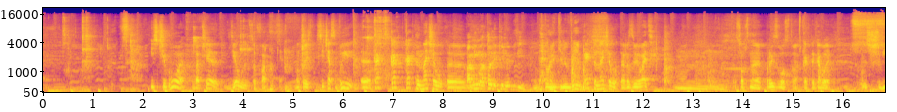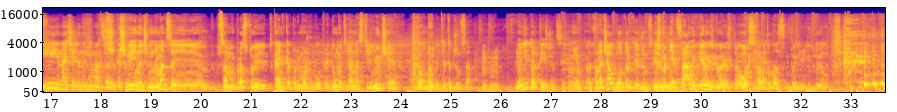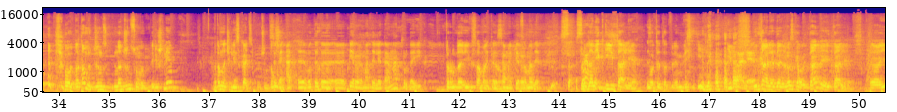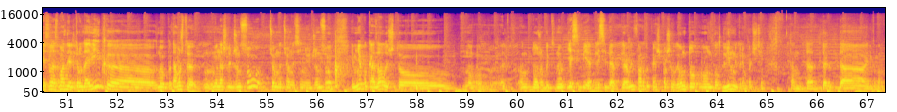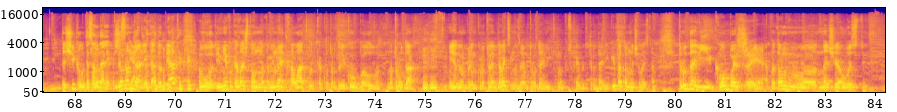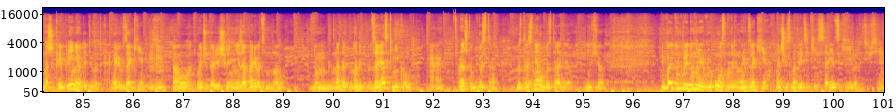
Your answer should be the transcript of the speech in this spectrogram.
Из чего вообще делаются фартуки? Ну, то есть сейчас вы... э, Как, как, как ты начал... э, Помимо толики любви. Толики любви. Как ты начал развивать, м, собственно, производство как таковое? Швеи начали наниматься? Ш- Как- Швеи начали наниматься, и самую простую ткань, которую можно было придумать, и она стильнючая должна быть, это джинса. Ну, не только из джинсы. Не, поначалу было только джинсы. Я же говорю, нет, самый первый же говорю, что Оксфорд у нас были был. Вот, потом на джинсу мы перешли, потом начали искать очень долго. Слушай, а э, вот эта э, первая модель, это она трудовик? Трудовик самая Это первая. самая первая Самая- модель. С- Трудовик и Италия. Вот это прям весь. Италия. Италия, да, я рассказывал. Италия, Италия. Э, Есть у нас модель трудовик, э, ну, потому что мы нашли джинсу, темно-темно-синюю джинсу, и мне показалось, что ну, он должен быть, ну, я себе, для себя первый фартук, конечно, пошил, и он, он был длинный прям почти, там, до, до, до, этого, до щиколотки. До сандалий почти. До сандалий, да, до пят. Вот, и мне показалось, что он напоминает халат, вот как у трудовиков был вот на трудах. И я думаю, блин, крутой, давайте назовем трудовик. Ну, пускай будет трудовик. И потом началось там трудовик, ОБЖ, а потом э, началось наше крепление, вот эти вот, как на рюкзаке. А Вот. Мы что-то решили не запариваться, ну, думаем, блин, надо, надо, завязки не круто. Надо, чтобы быстро. Быстро снял, быстро одел. И все. И поэтому придумали, о, смотри, на рюкзаке. Начали смотреть такие советские вот эти все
